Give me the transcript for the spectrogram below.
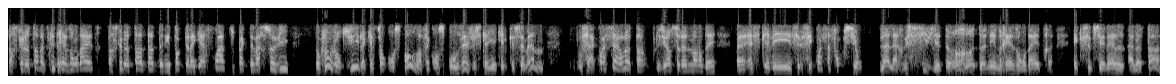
parce que l'OTAN n'a plus de raison d'être, parce que l'OTAN date de l'époque de la guerre froide, du pacte de Varsovie. Donc là, aujourd'hui, la question qu'on se pose, en fait, qu'on se posait jusqu'à il y a quelques semaines, c'est à quoi sert l'OTAN? Plusieurs se le demandaient. Euh, est-ce qu'elle est, c'est quoi sa fonction? Là, la Russie vient de redonner une raison d'être exceptionnelle à l'OTAN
